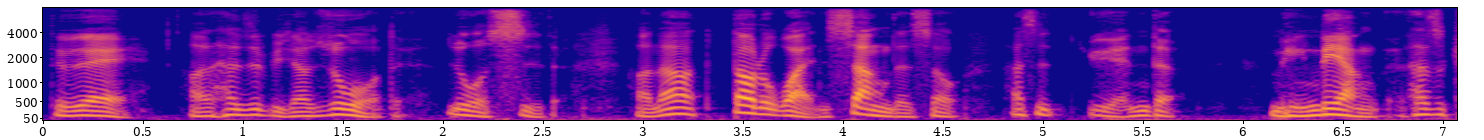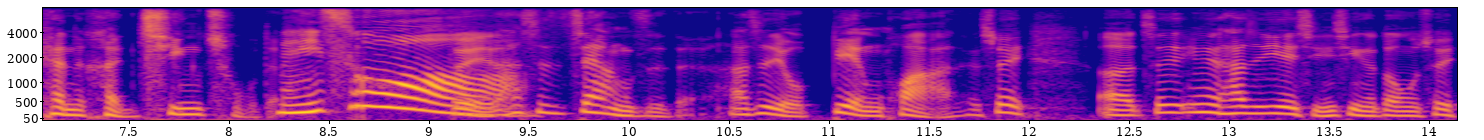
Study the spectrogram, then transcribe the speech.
对不对？啊，它是比较弱的、弱势的。好，然后到了晚上的时候，它是圆的、明亮的，它是看得很清楚的。没错，对，它是这样子的，它是有变化的。所以，呃，这个因为它是夜行性的动物，所以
